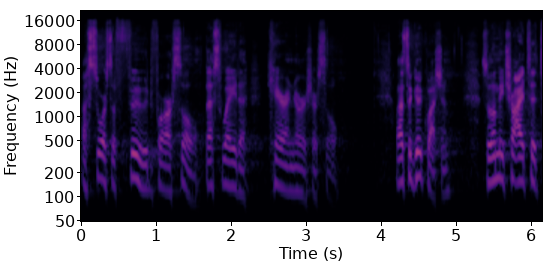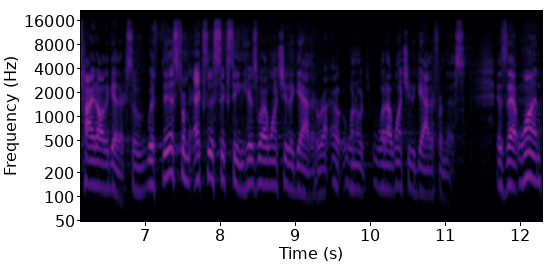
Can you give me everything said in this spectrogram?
a source of food for our soul, best way to care and nourish our soul? Well, that's a good question. So let me try to tie it all together. So with this from Exodus 16, here's what I want you to gather. Uh, what I want you to gather from this is that one,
